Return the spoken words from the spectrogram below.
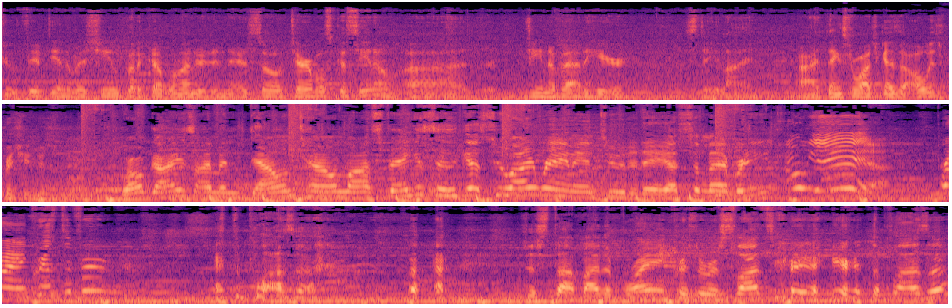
250 in the machine. We put a couple hundred in there. So Terrible's Casino. Uh, Jean Nevada here, state line. All right, thanks for watching, guys. I always appreciate your support. Well, guys, I'm in downtown Las Vegas, and guess who I ran into today? A celebrity. Oh yeah, Brian Christopher at the Plaza. Just stopped by the Brian Christopher slots area here at the Plaza.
